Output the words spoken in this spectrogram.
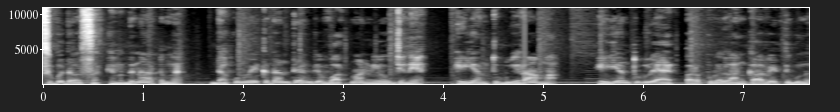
සුබ දවසක් හැම දෙනාටම දකුණු ඒක දන්තයන්ගේ වත්මන් නියෝජනය හෙයන්තුඩුවේ රාමා. හෙයන්තුඩුව ඇත් පරපුර ලංකාවේ තිබුණ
